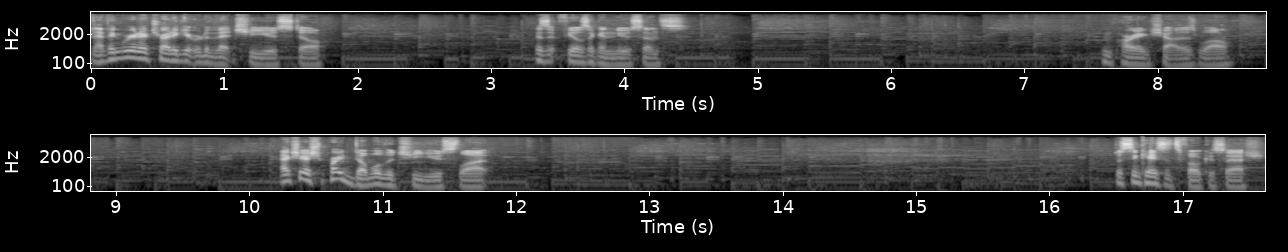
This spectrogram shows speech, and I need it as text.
I think we're going to try to get rid of that Chi-Yu still. Because it feels like a nuisance. And parting shot as well. Actually, I should probably double the Chi-Yu slot. Just in case it's Focus Sash.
